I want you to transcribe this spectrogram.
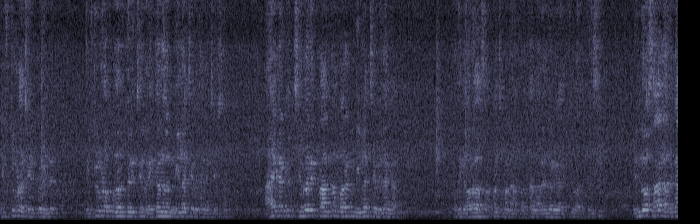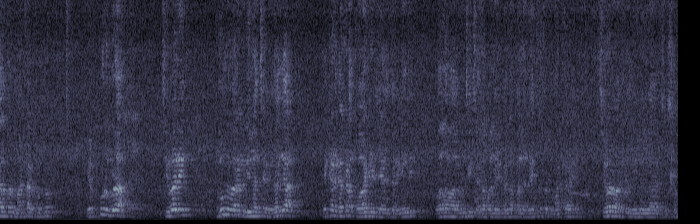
లిఫ్ట్ కూడా చేరిపోయింది. లిఫ్ట్ కూడా పునరుద్ధరించి రైతాంగాలకు నీళ్ళు వచ్చే విధంగా చేసినాం. ఆయకట్టు చివరి ప్రాంతం వరకు నీళ్ళు వచ్చే విధంగా అది గౌరవ సర్పంచ్ మన భర్త నరేందర్ గారికి వారు తెలిసి. ఎన్నోసార్లు అధికారులతో మాట్లాడుకుంటూ ఎప్పుడు కూడా చివరి భూమి వరకు నీళ్ళు వచ్చే విధంగా ఎక్కడికక్కడ కోఆర్డినేట్ చేయడం జరిగింది. గోదావరి నుంచి చెల్లపల్లి కన్నపల్లి రైతులతో మాట్లాడి చివరి వరకు నీళ్ళు చూసాం.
